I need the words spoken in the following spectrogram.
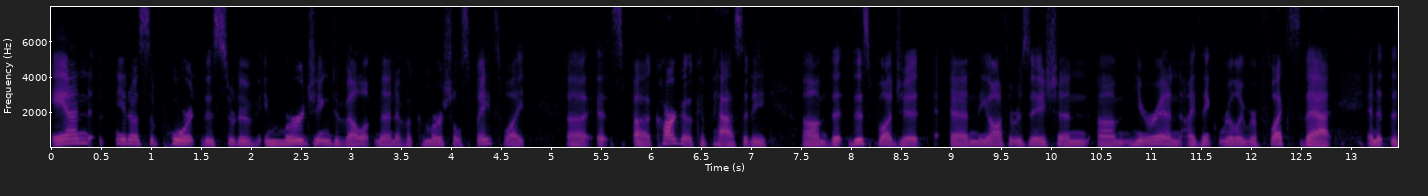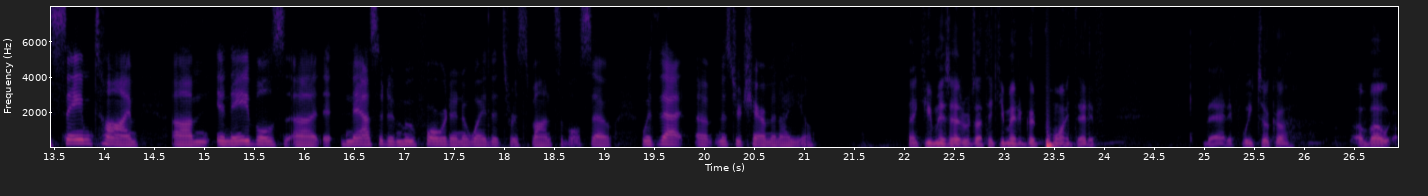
and you know support this sort of emerging development of a commercial spaceflight uh, uh, cargo capacity um, that this budget and the authorization um, herein I think really reflects that and at the same time um, enables uh, NASA to move forward in a way that's responsible. So with that, uh, Mr. Chairman, I yield. Thank you, Ms. Edwards. I think you made a good point that if that if we took a, a vote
